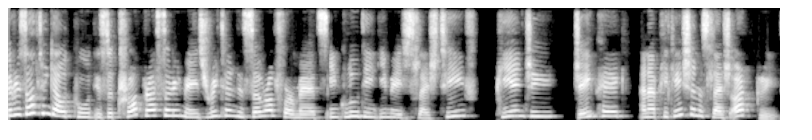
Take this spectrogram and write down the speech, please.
The resulting output is a crop raster image written in several formats including image slash TIFF, PNG, JPEG, and application slash ArcGrid.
